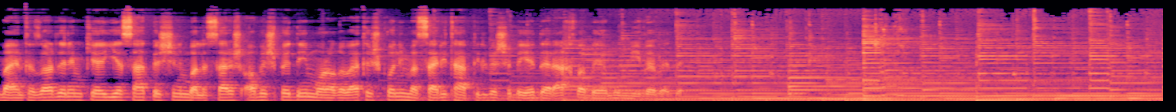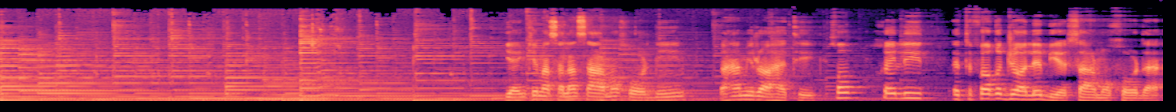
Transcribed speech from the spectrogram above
و انتظار داریم که یه ساعت بشینیم بالا سرش آبش بدیم مراقبتش کنیم و سریع تبدیل بشه به یه درخت و بهمون میوه بده. یا اینکه مثلا سرما خوردیم به همین راحتی. خب خیلی اتفاق جالبیه سرما خوردن.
